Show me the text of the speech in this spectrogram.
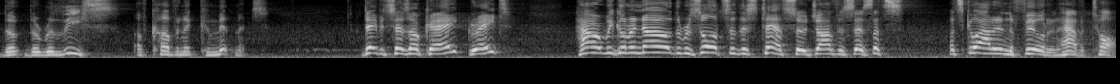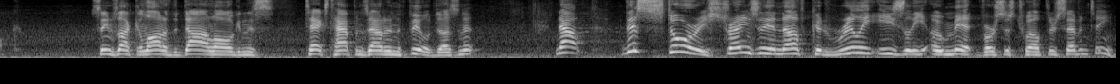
the, the release of covenant commitments. David says, okay, great. How are we going to know the results of this test? So Jonathan says, let's, let's go out in the field and have a talk. Seems like a lot of the dialogue in this text happens out in the field, doesn't it? Now, this story, strangely enough, could really easily omit verses 12 through 17.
